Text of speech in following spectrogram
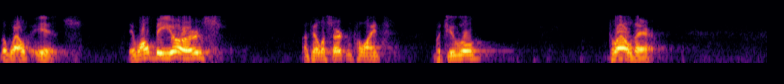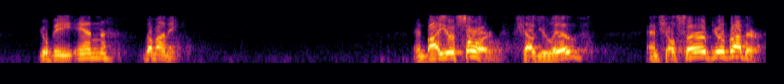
the wealth is. It won't be yours until a certain point, but you will dwell there. You'll be in the money. And by your sword shall you live, and shall serve your brother.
